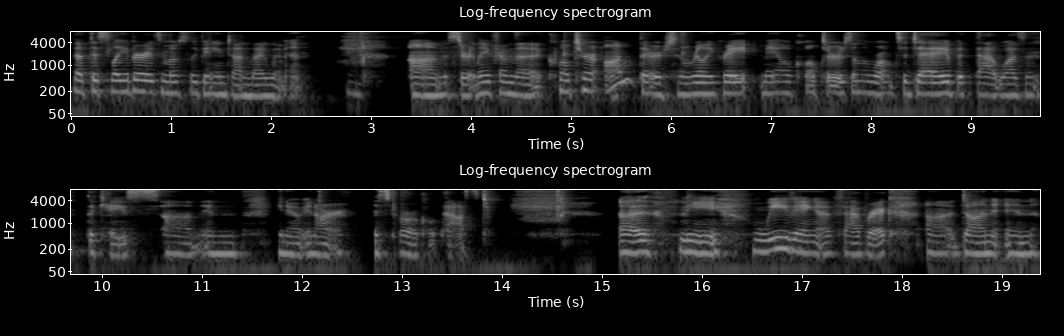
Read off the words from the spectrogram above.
that this labor is mostly being done by women um, certainly from the quilter on, there are some really great male quilters in the world today, but that wasn't the case um, in you know in our historical past. Uh, the weaving of fabric uh, done in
